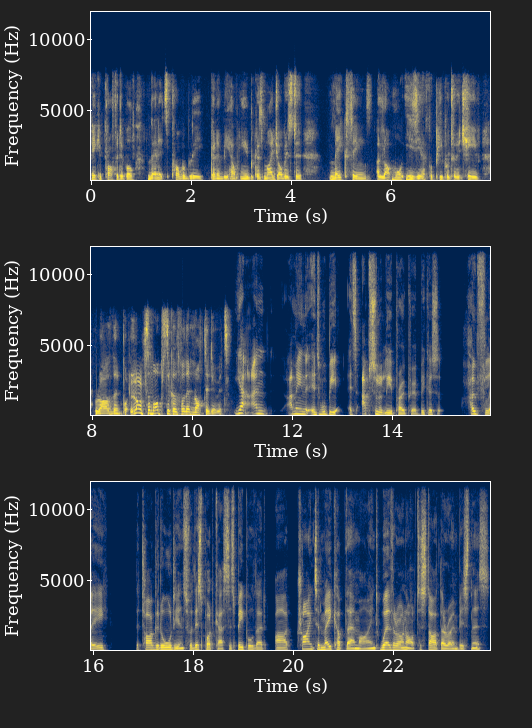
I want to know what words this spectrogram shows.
make it profitable, then it's probably going to be helping you because my job is to make things a lot more easier for people to achieve rather than put lots of obstacles for them not to do it. Yeah. And I mean, it will be, it's absolutely appropriate because hopefully the target audience for this podcast is people that are trying to make up their mind whether or not to start their own business.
